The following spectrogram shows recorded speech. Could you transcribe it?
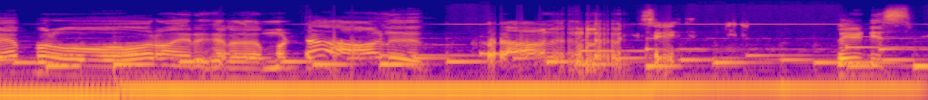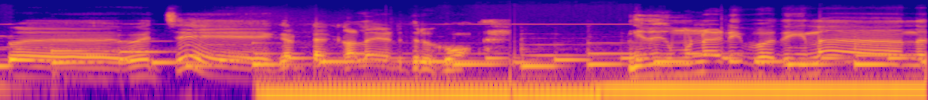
பேப்பர் ஓரம் இருக்கிறத மட்டும் ஆளு ஆளுங்களை வச்சு லேடிஸ் வச்சு கரெக்டாக களை எடுத்திருக்கோம். இதுக்கு முன்னாடி பார்த்தீங்கன்னா அந்த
